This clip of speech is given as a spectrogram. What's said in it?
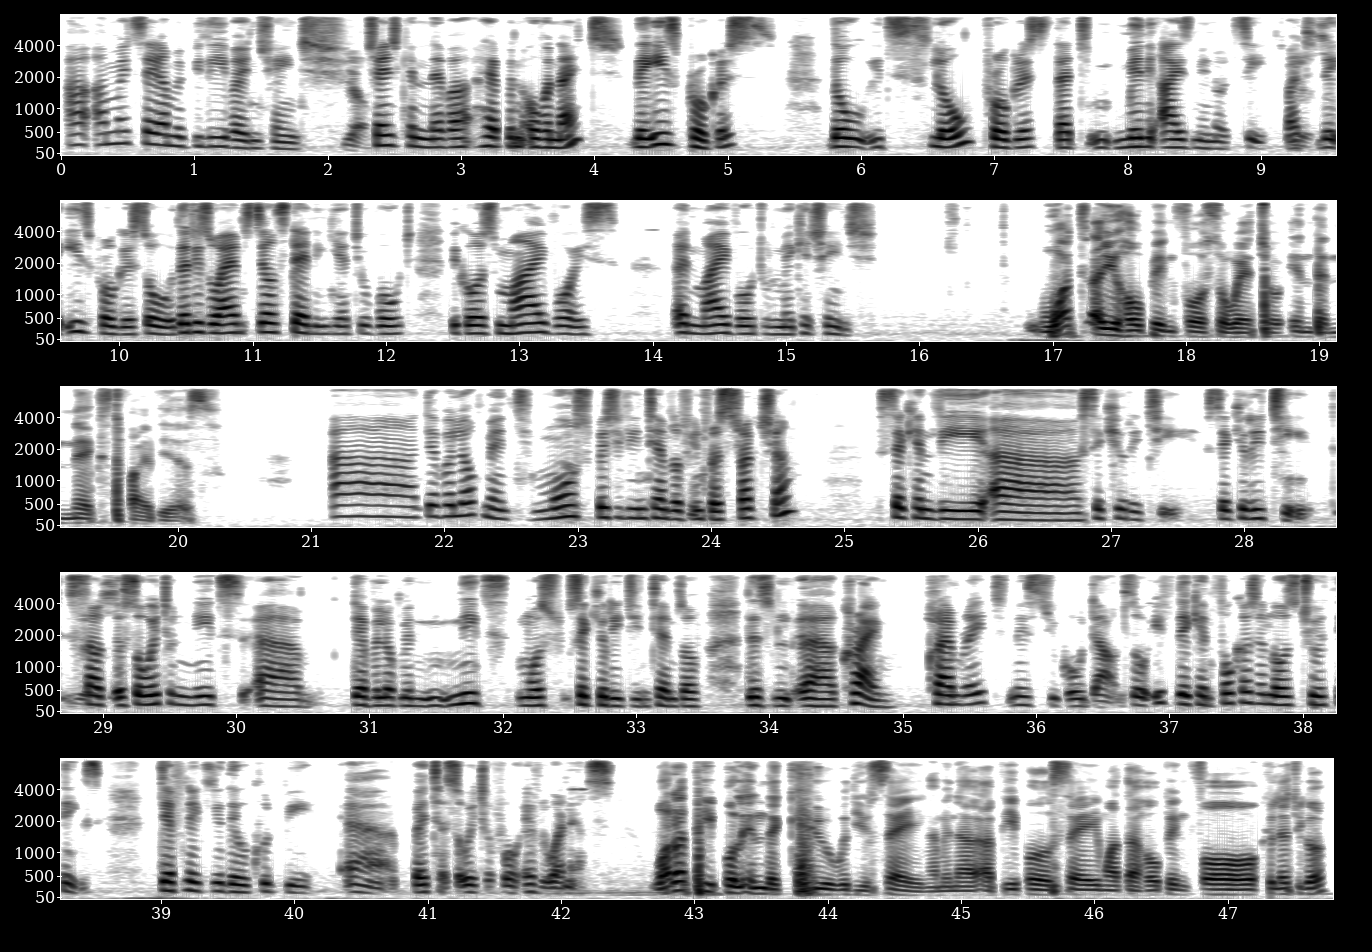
I, I might say I'm a believer in change. Yeah. Change can never happen overnight. There is progress, though it's slow progress that many eyes may not see. But Yes. there is progress. So that is why I'm still standing here to vote because my voice and my vote will make a change. What are you hoping for Soweto in the next five years? Uh, development, more especially in terms of infrastructure. Secondly, uh, security. Security. South Soweto needs um, development, needs more security in terms of this uh, crime. Crime rate needs to go down. So if they can focus on those two things, definitely there could be uh, better Soweto for everyone else. What are people in the queue with you saying? I mean, are, are people saying what they're hoping for? We'll let you go.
